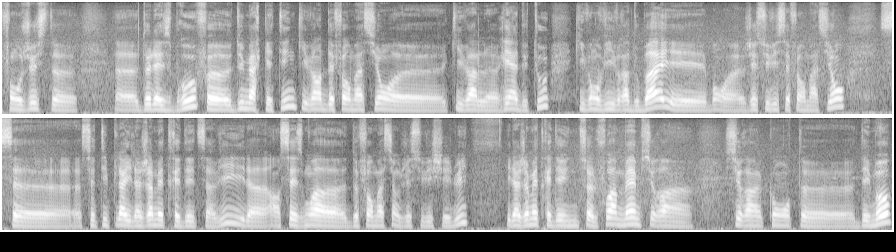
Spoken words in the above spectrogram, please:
font juste de l'esbrouf, du marketing, qui vendent des formations qui valent rien du tout, qui vont vivre à Dubaï et bon j'ai suivi ces formations. Ce, ce type-là il n'a jamais tradé de sa vie, il a, en 16 mois de formation que j'ai suivi chez lui, il n'a jamais tradé une seule fois même sur un, sur un compte euh, démo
